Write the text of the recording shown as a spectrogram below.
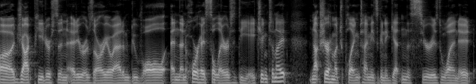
uh, Joc Pederson, Eddie Rosario, Adam Duvall, and then Jorge Soler's DHing tonight. Not sure how much playing time he's going to get in this series when it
